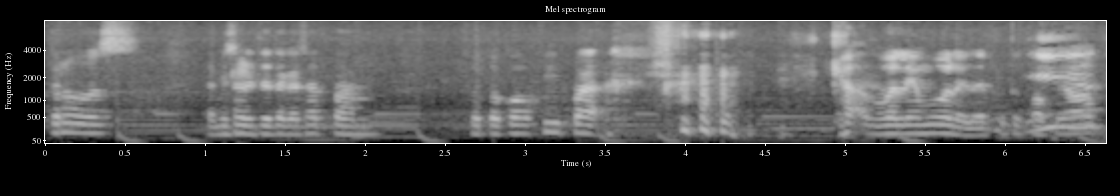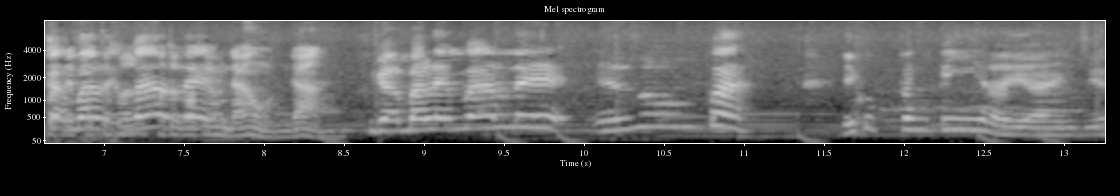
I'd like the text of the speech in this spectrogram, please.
terus ya misalnya ke satpam fotokopi pak. Gak boleh boleh tapi fotokopi Iya, apa? gak balik- foto- fotokopi balik. undang-undang. Nggak balik-balik. Ya sumpah. Iku peng piro ya anjir?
